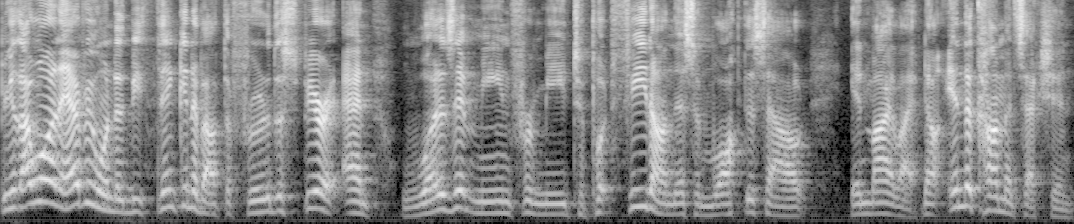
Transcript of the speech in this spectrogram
because I want everyone to be thinking about the fruit of the Spirit and what does it mean for me to put feet on this and walk this out in my life. Now, in the comment section,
